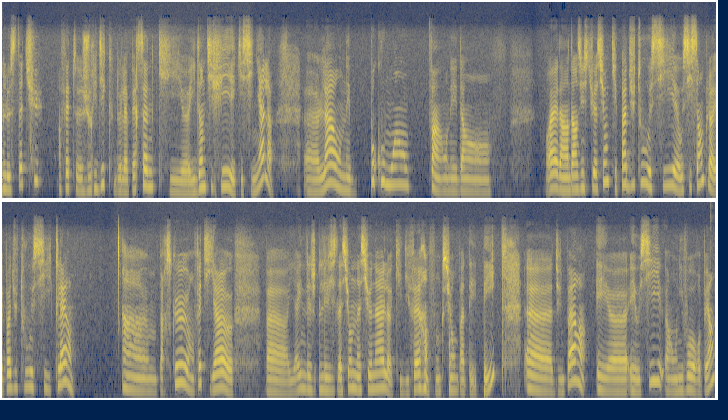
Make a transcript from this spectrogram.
le statut en fait juridique de la personne qui euh, identifie et qui signale, euh, là on est beaucoup moins, enfin on est dans ouais, dans, dans, une situation qui n'est pas du tout aussi, aussi simple et pas du tout aussi claire. Euh, parce que en fait il y a il y a une législation nationale qui diffère en fonction des pays, euh, d'une part, et, euh, aussi euh, au niveau européen,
